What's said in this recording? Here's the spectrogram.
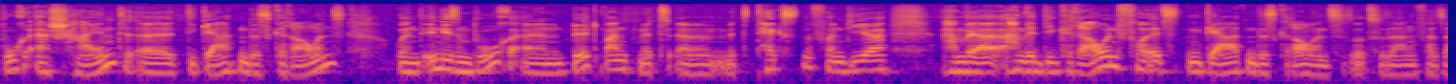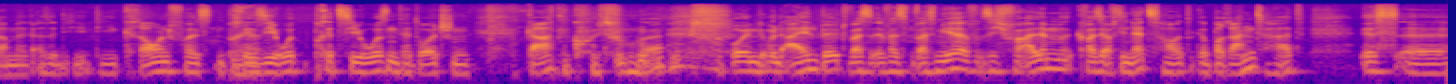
Buch erscheint, äh, Die Gärten des Grauens. Und in diesem Buch, ein Bildband mit, äh, mit Texten von dir, haben wir, haben wir die grauenvollsten Gärten des Grauens sozusagen versammelt. Also die, die grauenvollsten Präzio Preziosen der deutschen Gartenkultur. und, und ein Bild, was, was, was mir sich vor allem quasi auf die Netzhaut gebrannt hat, ist, äh,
